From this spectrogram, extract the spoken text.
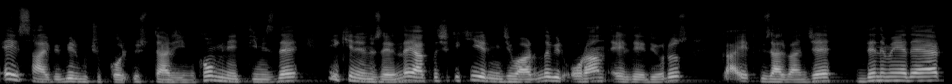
ev sahibi 1.5 gol üst tercihini kombine ettiğimizde 2'nin üzerinde yaklaşık 2.20 civarında bir oran elde ediyoruz. Gayet güzel bence. Denemeye değer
